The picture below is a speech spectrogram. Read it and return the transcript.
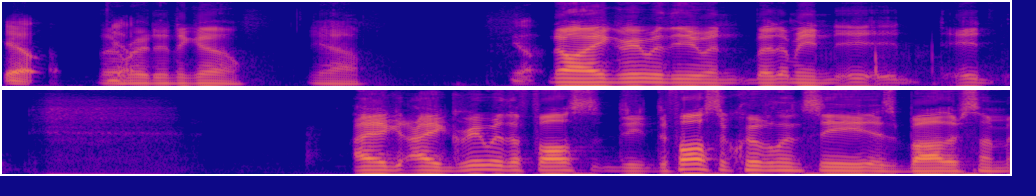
Yep, they're ready to go. Yeah. No, I agree with you, and but I mean it. it, it I, I agree with the false the, the false equivalency is bothersome,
